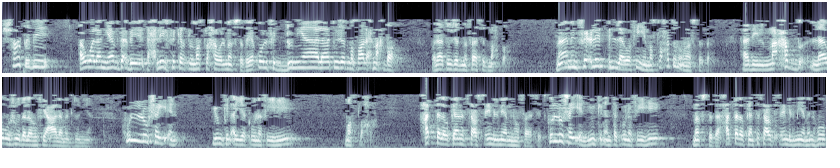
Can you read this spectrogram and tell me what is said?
الشاطبي أولا يبدأ بتحليل فكرة المصلحة والمفسدة. يقول في الدنيا لا توجد مصالح محضة ولا توجد مفاسد محضة. ما من فعل إلا وفيه مصلحة ومفسدة. هذه المحض لا وجود له في عالم الدنيا. كل شيء يمكن أن يكون فيه مصلحة. حتى لو كان 99% منه فاسد. كل شيء يمكن أن تكون فيه مفسدة. حتى لو كان 99% منه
